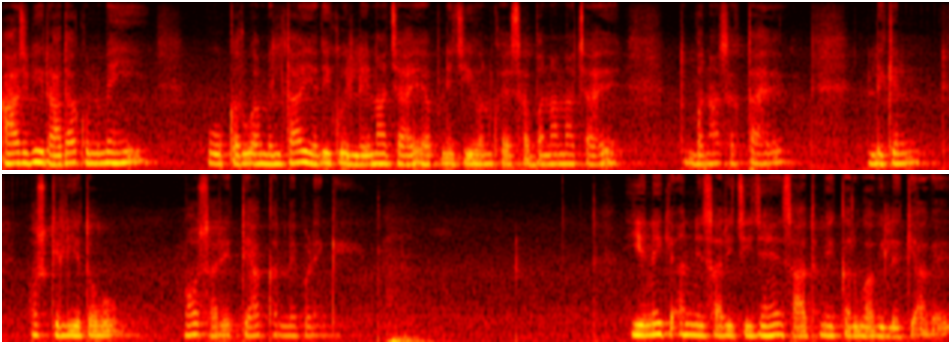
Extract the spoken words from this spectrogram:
आज भी राधा कुंड में ही वो करुआ मिलता है। यदि कोई लेना चाहे, अपने जीवन को ऐसा बनाना चाहे तो बना सकता है। लेकिन उसके लिए तो वो बहुत सारे त्याग करने पड़ेंगे। ये नहीं कि अन्य सारी चीज़ें हैं, साथ में करुआ भी लेके आ गए।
